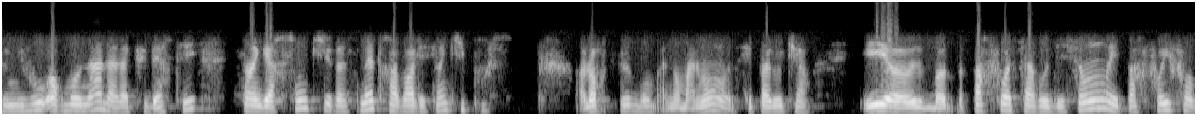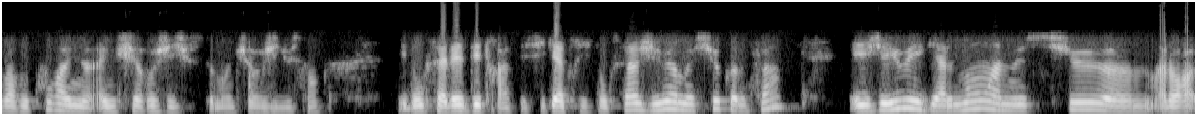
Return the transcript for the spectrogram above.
au niveau hormonal à la puberté. C'est un garçon qui va se mettre à avoir les seins qui poussent, alors que bon, bah, normalement, c'est pas le cas. Et euh, bah, bah, parfois ça redescend et parfois il faut avoir recours à une, chirurgie justement, une chirurgie du sang. Et donc ça laisse des traces, des cicatrices. Donc ça, j'ai eu un monsieur comme ça et j'ai eu également un monsieur, euh, alors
